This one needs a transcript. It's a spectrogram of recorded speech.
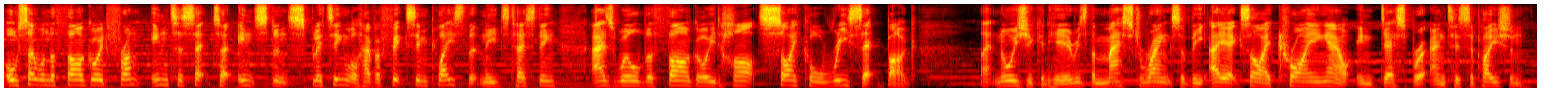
Also on the Thargoid front Interceptor instance splitting will have a fix in place that needs testing as will the Thargoid heart cycle reset bug. That noise you can hear is the massed ranks of the AXI crying out in desperate anticipation.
